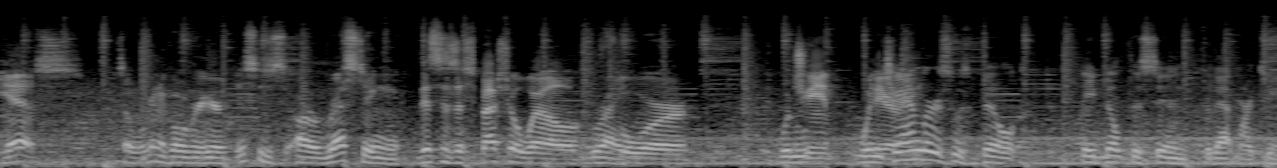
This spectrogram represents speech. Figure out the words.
Yes. So we're going to go over here. This is our resting. This is a special well Right. for When, Champ when Berry. Chandler's was built, they built this in for that martini.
